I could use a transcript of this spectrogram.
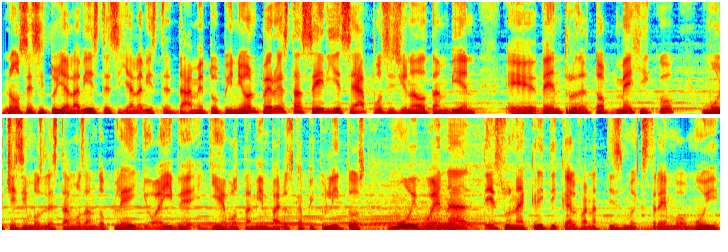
No sé si tú ya la viste, si ya la viste, dame tu opinión, pero esta serie se ha posicionado también eh, dentro del top México, muchísimos le estamos dando play, yo ahí llevo también varios capitulitos, muy buena, es una crítica al fanatismo extremo, muy,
